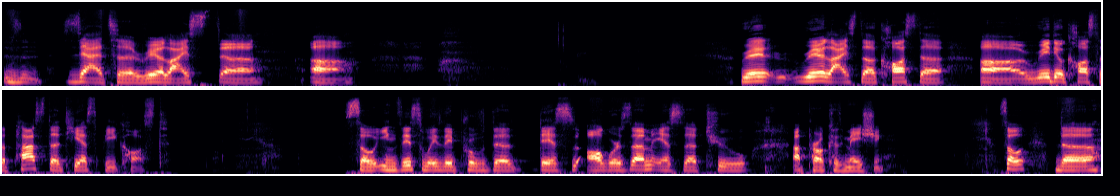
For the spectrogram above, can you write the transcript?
that uh, realized uh, re realized the cost uh, radial cost plus the TSP cost. So in this way, they proved that this algorithm is a true approximation. So the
